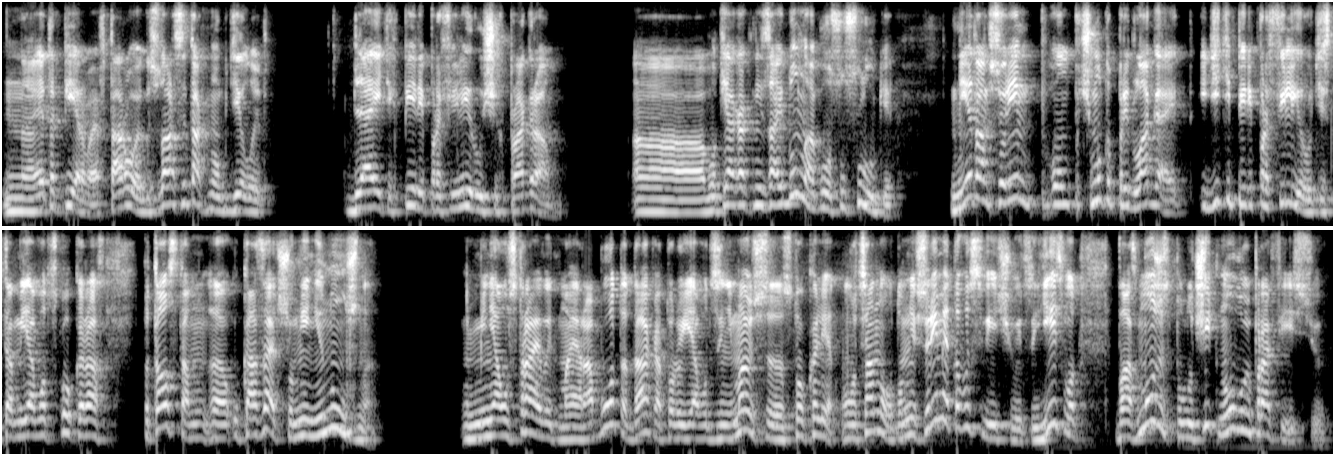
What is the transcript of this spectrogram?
Это первое. Второе. Государство и так много делает для этих перепрофилирующих программ. Вот я как не зайду на госуслуги, Мне там все время он почему-то предлагает, идите перепрофилируйтесь. Там я вот сколько раз пытался там э, указать, что мне не нужно. Меня устраивает моя работа, да, которую я вот занимаюсь э, столько лет. Но вот все равно, но мне все время это высвечивается. Есть вот возможность получить новую профессию.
